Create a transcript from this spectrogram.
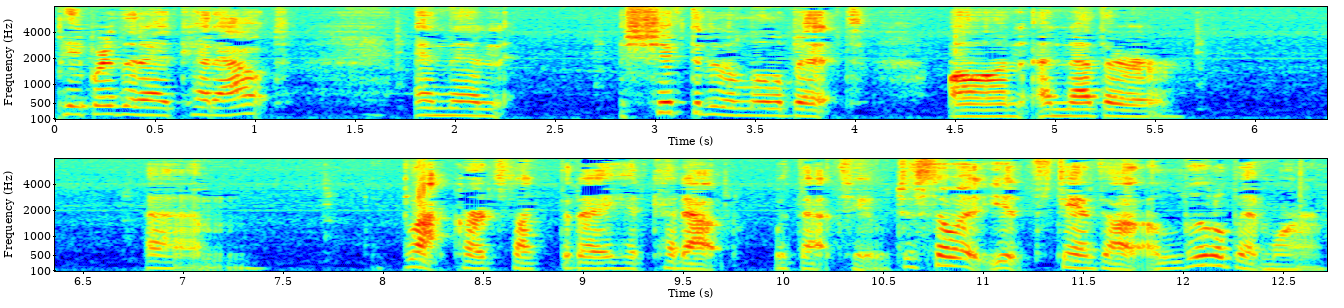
paper that I had cut out and then shifted it a little bit on another um, black cardstock that I had cut out with that too, just so it, it stands out a little bit more.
